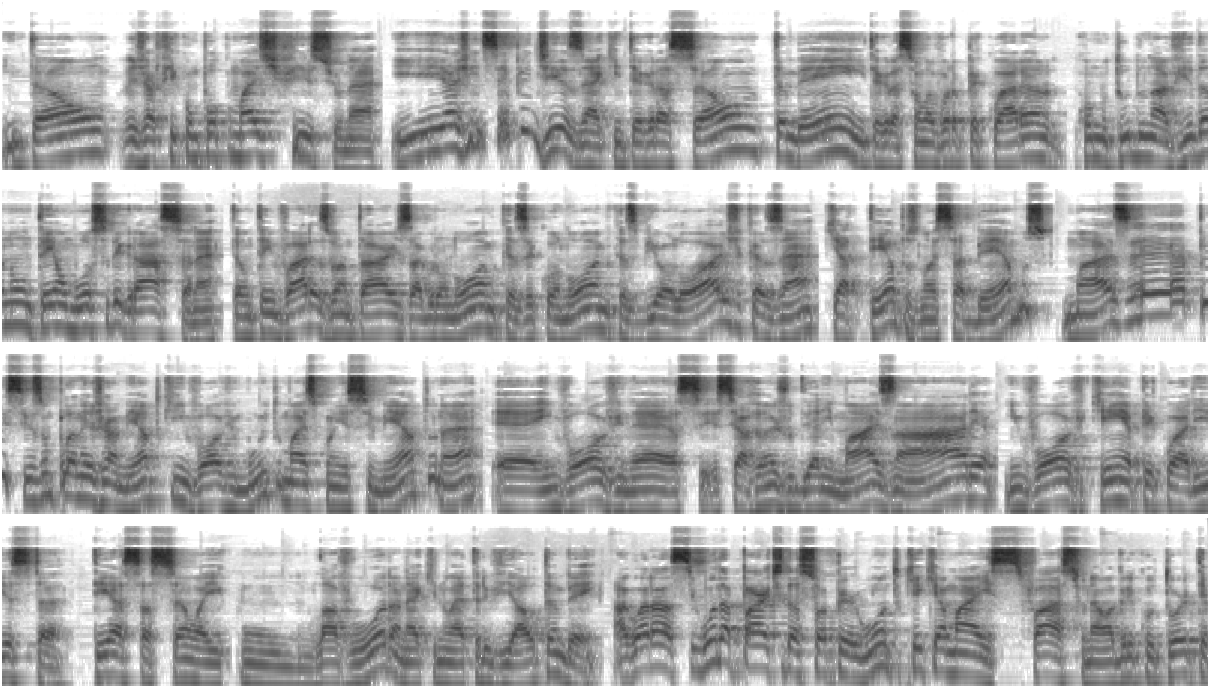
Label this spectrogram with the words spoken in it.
Então já fica um pouco mais difícil, né? Né? E a gente sempre diz, né, que integração também, integração lavoura-pecuária, como tudo na vida, não tem almoço de graça, né? Então tem várias vantagens agronômicas, econômicas, biológicas, né, que há tempos nós sabemos, mas é preciso um planejamento que envolve muito mais conhecimento, né? É, envolve, né, esse, arranjo de animais na área, envolve quem é pecuarista ter essa ação aí com lavoura, né, que não é trivial também. Agora, a segunda parte da sua pergunta, o que, que é mais fácil, né, um agricultor ter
